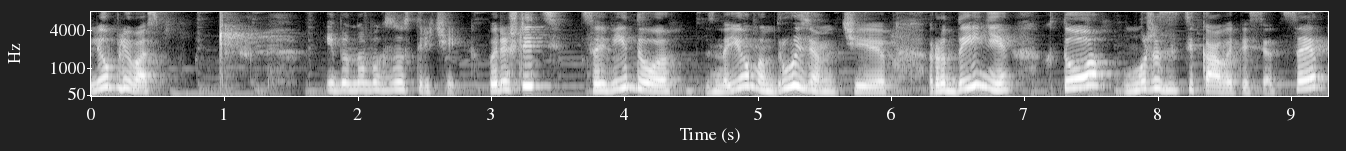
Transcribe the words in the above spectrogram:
Люблю вас! І до нових зустрічей. Перешліть це відео знайомим, друзям чи родині, хто може зацікавитися. Це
